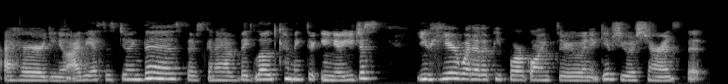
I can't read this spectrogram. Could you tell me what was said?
I heard, you know, IBS is doing this. There's going to have a big load coming through. You know, you just you hear what other people are going through and it gives you assurance that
